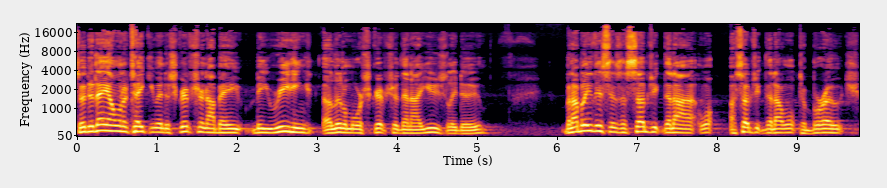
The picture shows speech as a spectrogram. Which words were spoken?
So today I want to take you into scripture and I'll be, be reading a little more scripture than I usually do. But I believe this is a subject that I, a subject that I want to broach.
